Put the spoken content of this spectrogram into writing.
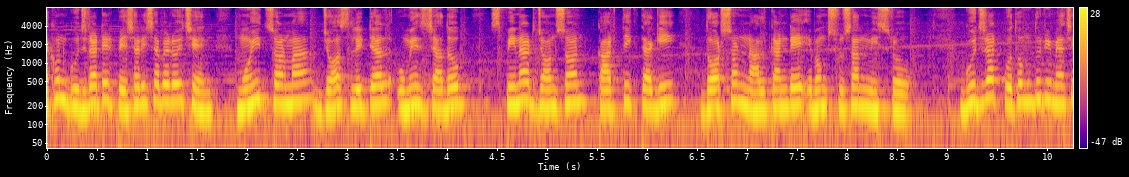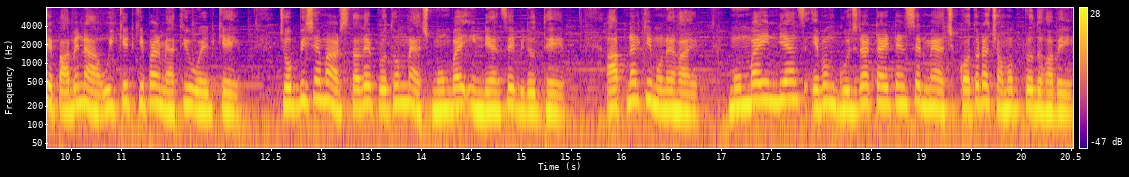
এখন গুজরাটের পেশার হিসাবে রয়েছেন Mohit Sharma, Josh Little, Umesh Yadav, spinner Johnson, Kartik Tyagi, Darshan Nalkande এবং সুশান্ত মিশ্র। গুজরাট প্রথম দুটি ম্যাচে পাবে না উইকেট কিপার ম্যাথিউ ওয়েডকে। চব্বিশে মার্চ তাদের প্রথম ম্যাচ মুম্বাই ইন্ডিয়ান্সের বিরুদ্ধে। আপনার কি মনে হয়? মুম্বাই ইন্ডিয়ান্স এবং গুজরাট টাইটেন্সের ম্যাচ কতটা চমকপ্রদ হবে?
